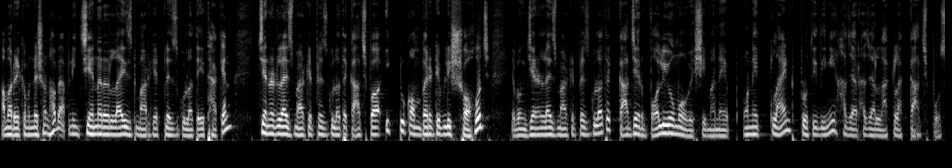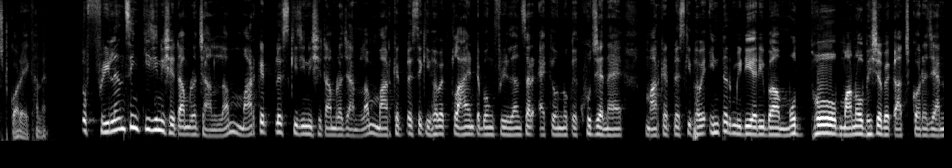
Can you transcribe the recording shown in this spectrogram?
আমার রেকমেন্ডেশন হবে আপনি জেনারেলাইজড মার্কেট প্লেসগুলোতেই থাকেন। জেনারেলাইজড মার্কেট প্লেসগুলোতে কাজ পাওয়া একটু কম্পারেটিভলি সহজ এবং জেনারেলাইজড মার্কেট প্লেসগুলোতে কাজের ভলিউমও বেশি। মানে অনেক ক্লায়েন্ট প্রতিদিনই হাজার হাজার, লাখ লাখ কাজ পোস্ট করে এখানে। তো ফ্রিল্যান্সিং কী জিনিস এটা আমরা জানলাম মার্কেট প্লেস কী জিনিস এটা আমরা জানলাম মার্কেট প্লেসে কীভাবে ক্লায়েন্ট এবং ফ্রিল্যান্সার একে অন্যকে খুঁজে নেয় মার্কেট প্লেস কীভাবে ইন্টারমিডিয়ারি বা মধ্য মানব হিসেবে কাজ করে যেন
